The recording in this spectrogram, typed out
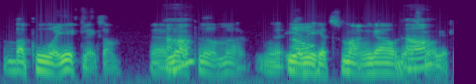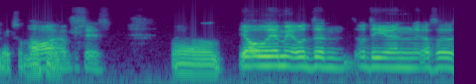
bara pågick liksom. Löpnummer. Eh, Ja. Evighetsmanga av det Ja. slaget liksom. Ja, ja, precis. eh, Ja, och, jag med, och, den, och det är ju en, alltså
